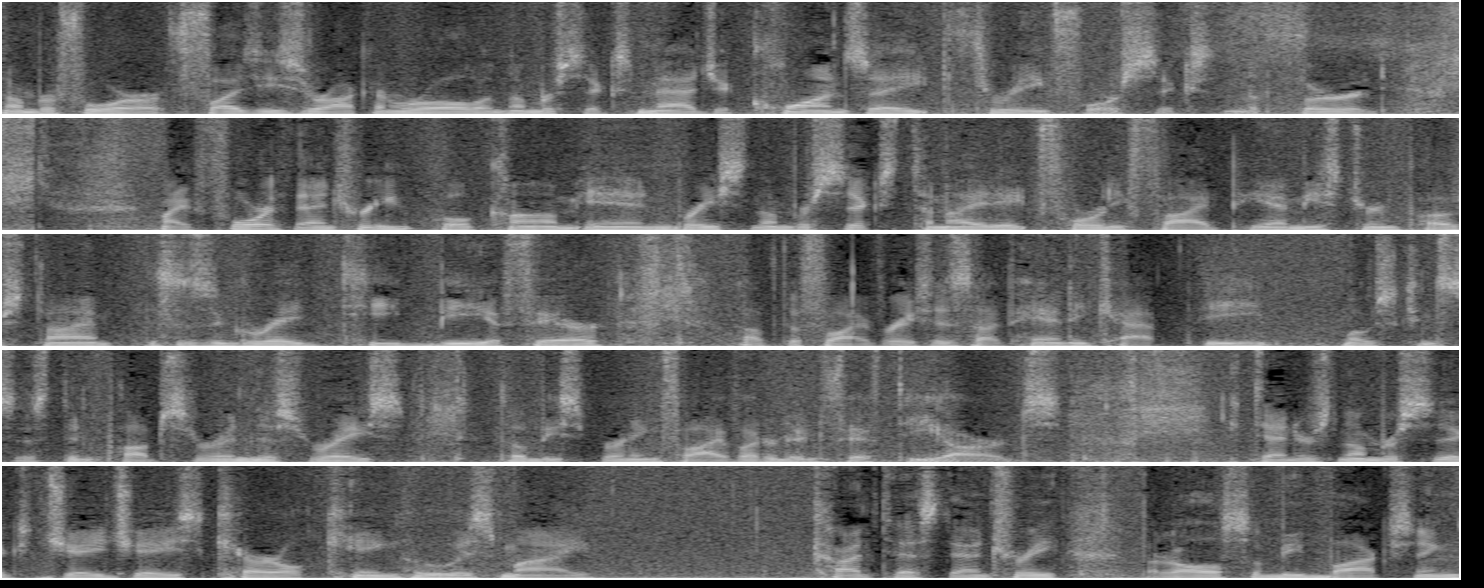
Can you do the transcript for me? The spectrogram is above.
number 4, Fuzzy's Rock and Roll, and number 6, Magic Kwanzaa 8346 in the third. My fourth entry will come in race number six tonight, 8:45 p.m. Eastern Post Time. This is a Grade TB affair. Of the five races I've handicapped, the most consistent pups are in this race. They'll be sprinting 550 yards. Contenders number six, JJ's Carol King, who is my contest entry, but I'll also be boxing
